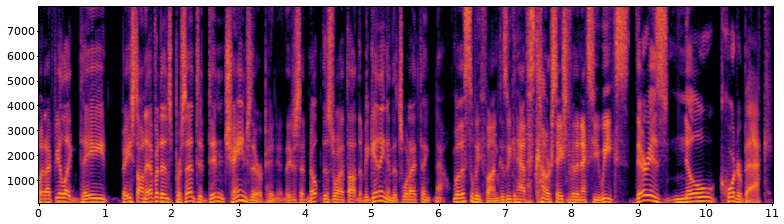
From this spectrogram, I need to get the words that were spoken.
But I feel like they, based on evidence presented, didn't change their opinion. They just said, nope, this is what I thought in the beginning, and that's what I think now. Well, this will be fun because we can have this conversation for the next few weeks. There is no quarterback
